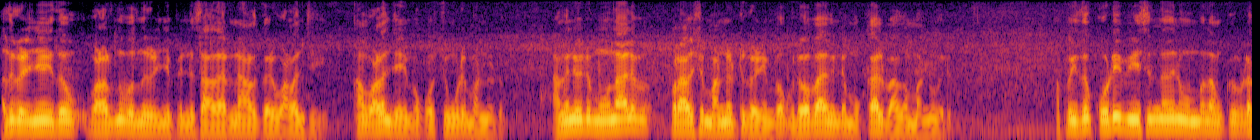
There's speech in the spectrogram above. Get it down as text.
അത് കഴിഞ്ഞ് ഇത് വളർന്നു വന്നു കഴിഞ്ഞ് പിന്നെ സാധാരണ ആൾക്കാർ വളം ചെയ്യും. ആ വളം ചെയ്യുമ്പോൾ കുറച്ചും കൂടി മണ്ണിടും. അങ്ങനെ ഒരു മൂന്നാൽ പ്രാവശ്യം മണ്ണിട്ട് കഴിയുമ്പോൾ ഗ്രോ ബാഗിന്റെ മുക്കാൽ ഭാഗം മണ്ണ് വരും. അപ്പോൾ ഇത് കൊടി വീശുന്നതിന് മുമ്പ് നമുക്ക് ഇവിടെ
